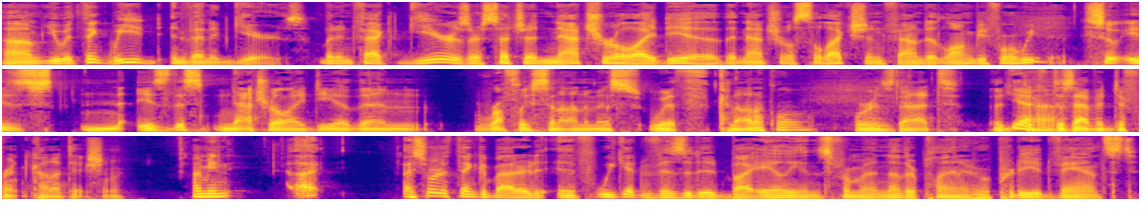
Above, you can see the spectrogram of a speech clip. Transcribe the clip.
Um, you would think we invented gears, but in fact, gears are such a natural idea that natural selection found it long before we did. So is is this natural idea then roughly synonymous with canonical, or is that a, yeah. does that have a different connotation? I mean, I, I sort of think about it if we get visited by aliens from another planet who are pretty advanced.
